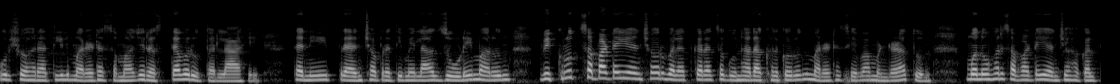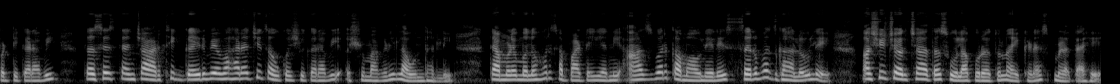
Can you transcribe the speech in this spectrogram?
कोल्हापूर शहरातील मराठा समाज रस्त्यावर उतरला आहे. त्यांनी त्यांच्या प्रतिमेला जोडे मारून विकृत सपाटे यांच्यावर बलात्काराचा गुन्हा दाखल करून मराठा सेवा मंडळातून मनोहर सपाटे यांची हकालपट्टी करावी तसेच त्यांच्या आर्थिक गैरव्यवहाराची चौकशी करावी अशी मागणी लावून धरली. त्यामुळे मनोहर सपाटे यांनी आजवर कमावलेले सर्वच घालवले अशी चर्चा आता सोलापुरातून ऐकण्यास मिळत आहे.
